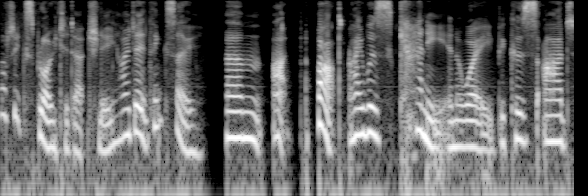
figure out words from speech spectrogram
not exploited actually. I don't think so. Um, I, but I was canny in a way because I'd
